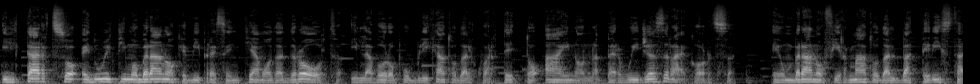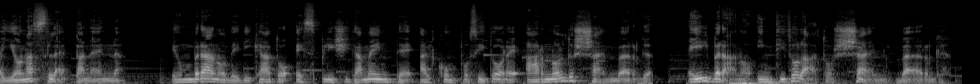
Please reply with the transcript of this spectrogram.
Il terzo ed ultimo brano che vi presentiamo da Drought, il lavoro pubblicato dal quartetto Ainon per Jazz Records, è un brano firmato dal batterista Jonas Leppanen. È un brano dedicato esplicitamente al compositore Arnold Schoenberg e il brano intitolato Schoenberg.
